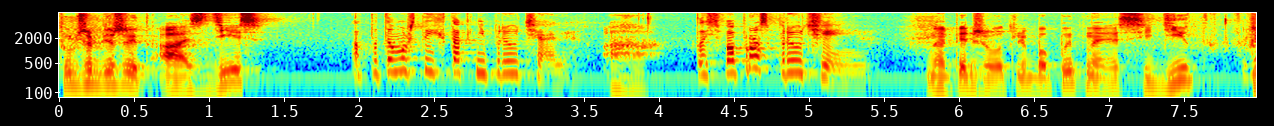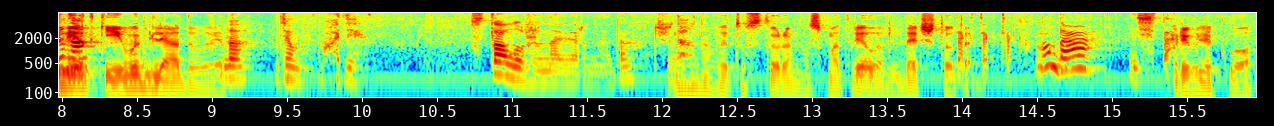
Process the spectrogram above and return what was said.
тут же бежит. А здесь... А потому что их так не приучали. А, То есть вопрос приучения. но опять же, вот любопытная сидит в Жена. клетке и выглядывает. Да, идем, выходи. Устал уже, наверное, да? Джин? Она в эту сторону смотрела, видать, что-то Так, так, так. Ну да, привлекло.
